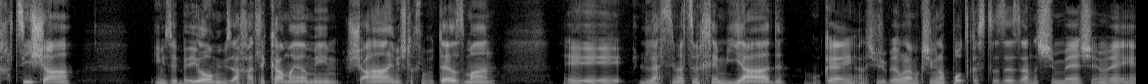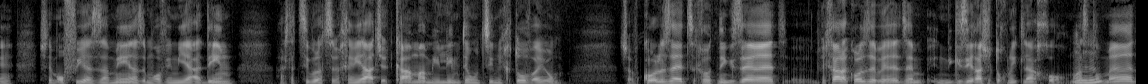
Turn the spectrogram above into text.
חצי שעה, אם זה ביום, אם זה אחת לכמה ימים, שעה, אם יש לכם יותר זמן. אה, לשים לעצמכם יעד, אוקיי? אנשים שאולי מקשיבים לפודקאסט הזה, זה אנשים אה, שהם, אה, יש להם אופי יזמי, אז הם אוהבים יעדים. אז תציבו לעצמכם יעד של כמה מילים אתם רוצים לכתוב היום. עכשיו, כל זה צריך להיות נגזרת, בכלל, הכל זה בעצם גזירה של תוכנית לאחור. מה זאת מהמם. אומרת?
